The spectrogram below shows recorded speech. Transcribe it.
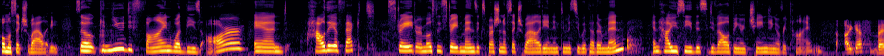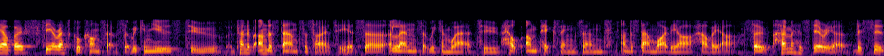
homosexuality. So, can you define what these are and how they affect straight or mostly straight men's expression of sexuality and intimacy with other men, and how you see this developing or changing over time? I guess they are both theoretical concepts that we can use to kind of understand society. It's a, a, lens that we can wear to help unpick things and understand why they are how they are. So, homo hysteria, this is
